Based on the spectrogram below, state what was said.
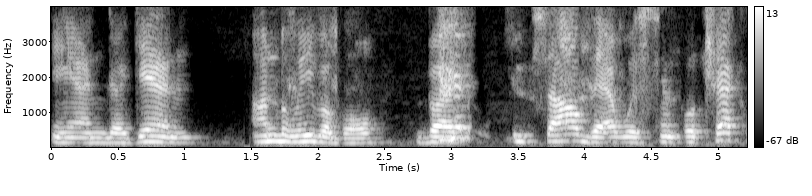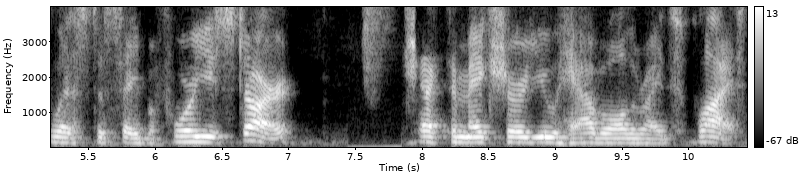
And again, unbelievable, but we solved that with simple checklists to say before you start, check to make sure you have all the right supplies.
